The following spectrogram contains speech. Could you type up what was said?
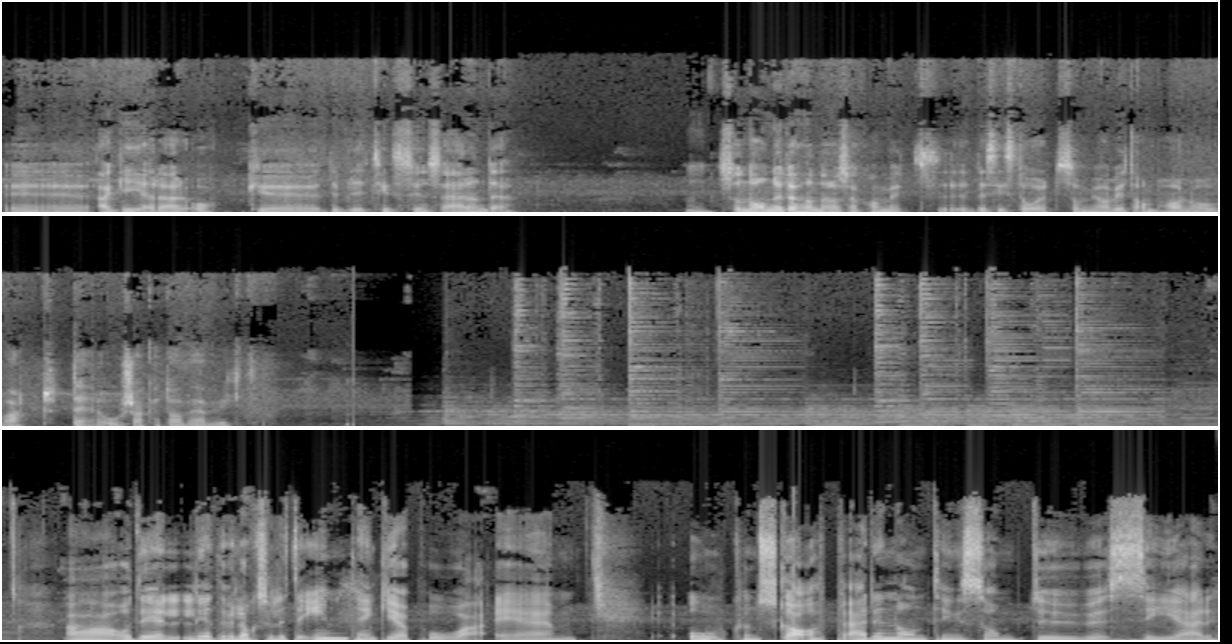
eh, agerar och eh, det blir tillsynsärende. Mm. Så någon av hundarna som har kommit det sista året som jag vet om har nog varit det orsakat av övervikt. Ja, och det leder väl också lite in, tänker jag, på eh, okunskap. Är det någonting som du ser,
